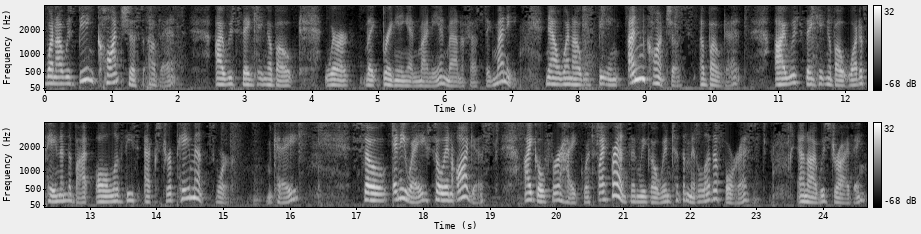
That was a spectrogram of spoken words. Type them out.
When I was being conscious of it, I was thinking about where, like, bringing in money and manifesting money. Now, when I was being unconscious about it, I was thinking about what a pain in the butt all of these extra payments were, okay? So anyway, so in August, I go for a hike with my friends and we go into the middle of the forest and I was driving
